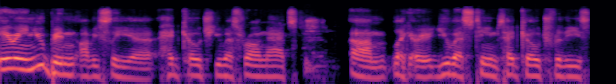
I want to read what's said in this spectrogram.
Arian, you've been obviously a head coach, US Raw Nats, um, like a US team's head coach for these.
